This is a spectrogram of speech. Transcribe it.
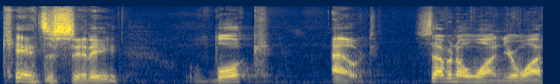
Kansas City, look out. 701. You're watching.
